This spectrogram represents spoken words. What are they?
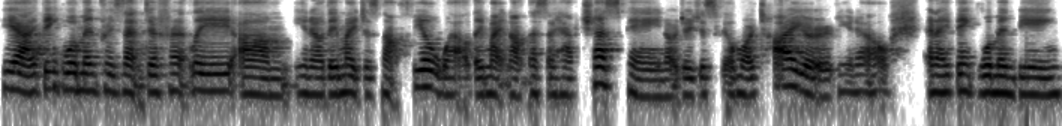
Yeah, I think women present differently. Um, you know, they might just not feel well. They might not necessarily have chest pain or they just feel more tired, you know. And I think women being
